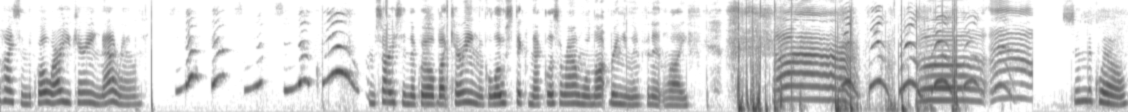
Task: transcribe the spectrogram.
Oh, hi, Cyndaquil. Why are you carrying that around? I'm sorry, Cyndaquil, but carrying a glow stick necklace around will not bring you infinite life. Ah! Uh, ah! Cyndaquil,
